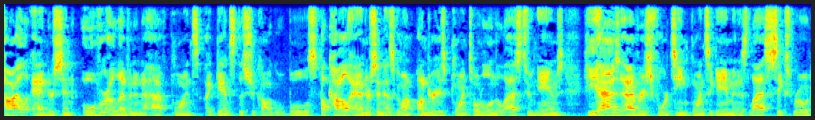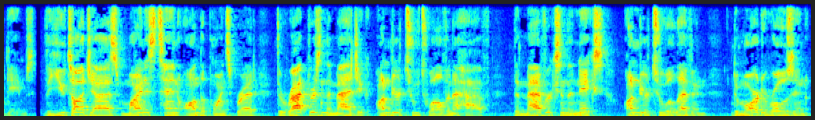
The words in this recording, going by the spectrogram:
Kyle Anderson over 11 and a half points against the Chicago Bulls. Kyle Anderson has gone under his point total in the last two games. He has averaged 14 points a game in his last six road games. The Utah Jazz minus 10 on the point spread. The Raptors and the Magic under 212 and a half. The Mavericks and the Knicks under 211. DeMar DeRozan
